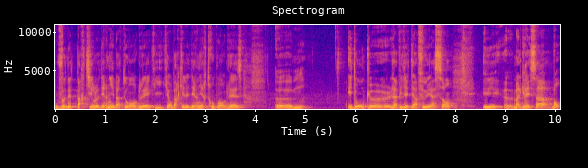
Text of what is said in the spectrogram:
venait de partir le dernier bateau anglais qui, embarquait les dernières troupes anglaises. Euh, et donc euh, la ville était à feu et à sang. Et euh, malgré ça, bon,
